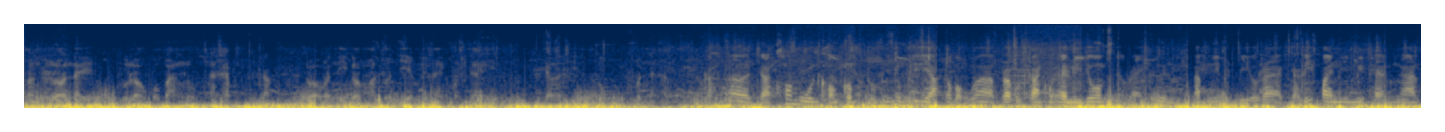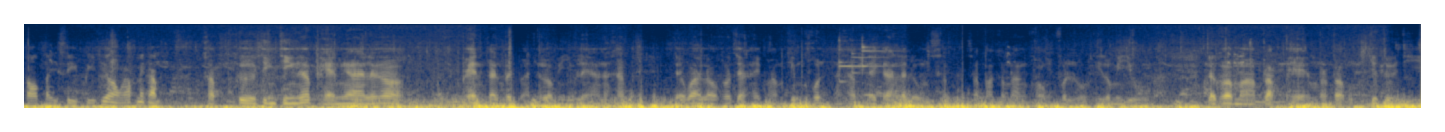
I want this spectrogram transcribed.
ความเดือดร้อนได้ทุเลาเบาบางลงนะครับก็วันนี้ก็มาตรวจเยี่ยมและให้กำลังใจเจ้าหน้าที่ทุกคนนะครับครับเอ่อจากข้อมูลของกรมอุตุนิยมวิทยาก็บอกว่าปรากฏการณ์ของแอลนิโยมจะแรงขึ้นนับนี้เป็นปีแรก จากนี้ไปนี่มีแผนงานต่อไป 4 ปีที่รองรับไหมครับครับคือจริงๆแล้วแผนงานแล้วก็แผนการปฏิบัติเรามีอยู่แล้วนะครับ แต่ว่าเราก็จะให้ความเข้นนะครับในการระดมสัพสัพกำลังของฝนหลวงที่เรามีอยู่ แล้วก็มาปรับแผนมาปรับยุทธวิธี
